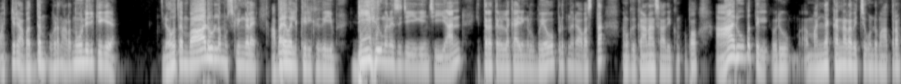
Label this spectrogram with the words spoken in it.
മറ്റൊരു അബദ്ധം ഇവിടെ നടന്നുകൊണ്ടിരിക്കുകയാണ്. ലോകത്തെമ്പാടുമുള്ള മുസ്ലിങ്ങളെ അപരവൽക്കരിക്കുകയും ഡീഹ്യൂമനൈസ് ചെയ്യുകയും ചെയ്യാൻ ഇത്തരത്തിലുള്ള കാര്യങ്ങൾ ഉപയോഗപ്പെടുത്തുന്ന ഒരു അവസ്ഥ നമുക്ക് കാണാൻ സാധിക്കും. അപ്പോൾ ആ രൂപത്തിൽ ഒരു മഞ്ഞക്കണ്ണട വെച്ചുകൊണ്ട് മാത്രം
